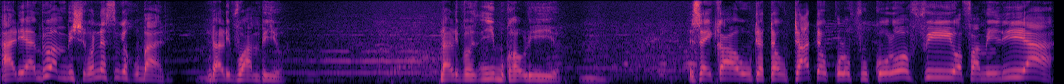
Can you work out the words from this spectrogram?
Aliambiwa mbishi, kwa nini asingekubali? Ndo alivyoambiwa. Na alivyojibu kauli hiyo. Sasa ikawa utata utata, ukorofi ukorofi wa familia.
